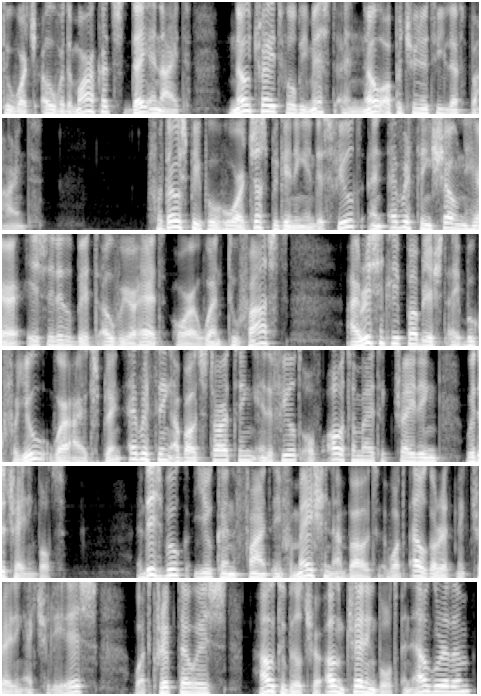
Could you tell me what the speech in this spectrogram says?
to watch over the markets day and night. No trade will be missed and no opportunity left behind. For those people who are just beginning in this field and everything shown here is a little bit over your head or went too fast, I recently published a book for you where I explain everything about starting in the field of automatic trading with a trading bot. In this book you can find information about what algorithmic trading actually is, what crypto is, how to build your own trading bot and algorithm,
